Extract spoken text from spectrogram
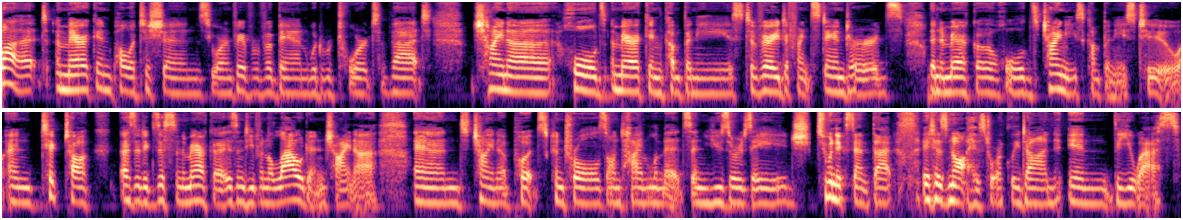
But American politicians who are in favor of a ban would retort that China holds American companies to very different standards than America holds Chinese companies to. And TikTok, as it exists in America, isn't even allowed in China. And China puts controls on time limits and users' age to an extent that it has not historically done in the US.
